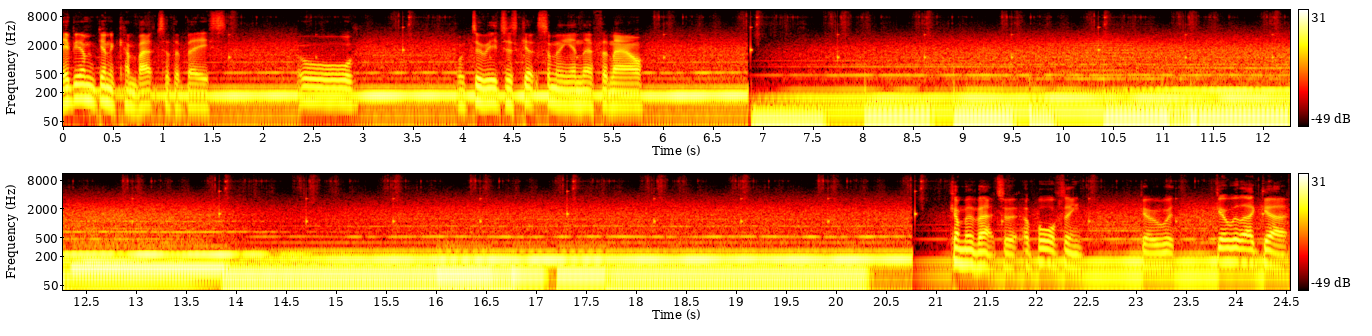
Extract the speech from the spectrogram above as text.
Maybe I'm going to come back to the bass. Or, or do we just get something in there for now? Coming back to it, aborting. Go with go with our gut.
